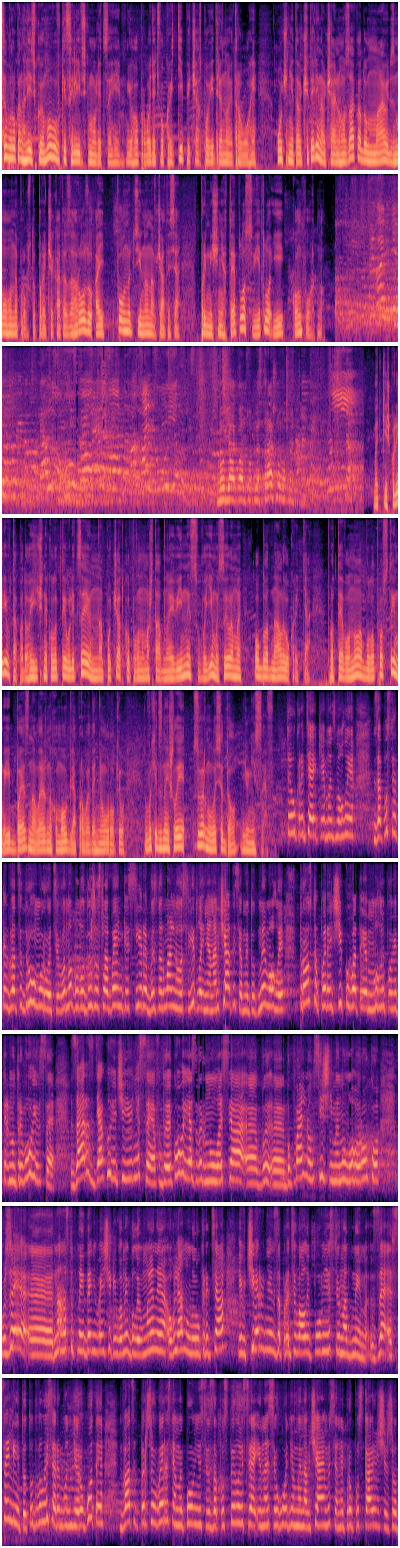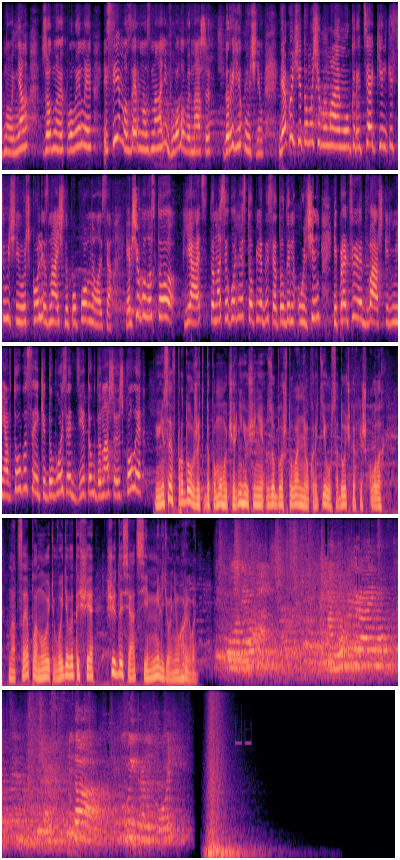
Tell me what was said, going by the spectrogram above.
Це урок англійської мови в Киселівському ліцеї. Його проводять в укритті під час повітряної тривоги. Учні та вчителі навчального закладу мають змогу не просто перечекати загрозу, а й повноцінно навчатися. В приміщеннях тепло, світло і комфортно. Ну як вам тут не страшно в укритті? Батьки школярів та педагогічний колектив ліцею на початку повномасштабної війни своїми силами обладнали укриття. Проте воно було простим і без належних умов для проведення уроків. Вихід знайшли, звернулися до ЮНІСЕФ. Укриття, яке ми змогли запустити в 22-му році, воно було дуже слабеньке, сіре, без нормального освітлення. Навчатися ми тут не могли. Просто перечікувати могли повітряну тривогу і все. Зараз, дякуючи ЮНІСЕФ, до якого я звернулася е, е, буквально в січні минулого року, вже е, на наступний день ввечері вони були в мене, оглянули укриття і в червні запрацювали повністю над ним. За все літо тут велися ремонтні роботи. 21 вересня ми повністю запустилися, і на сьогодні ми навчаємося, не пропускаючи жодного дня, жодної хвилини, і сіємо зерно знань в голови наших дорогих учнів. Дякуючи тому, що ми маємо укриття, кількість учнів у школі значно поповнилася. Якщо було 105, то на сьогодні 151 учень, і працює два шкільні автобуси, які довозять діток до нашої школи. ЮНІСЕФ продовжить допомогу Чернігівщині з облаштування укриттів у садочках і школах. На це планують виділити ще 67 мільйонів гривень. Ходимо.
